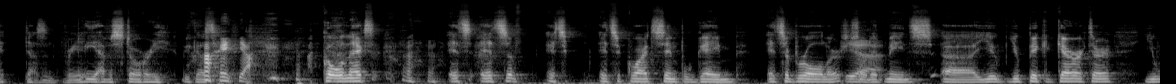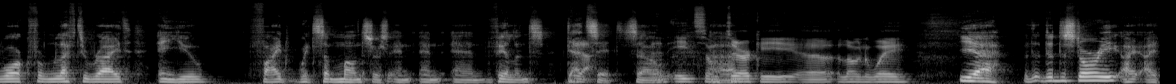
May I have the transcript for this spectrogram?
it doesn't really have a story because yeah. Golden Axe, it's it's a it's it's a quite simple game. It's a brawler, yeah. so that means uh, you you pick a character, you walk from left to right, and you fight with some monsters and and and villains. That's yeah. it. So and eat some uh, turkey uh, along the way. Yeah, the, the, the, story I, I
